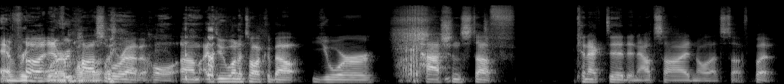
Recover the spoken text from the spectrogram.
every uh, every possible rabbit hole. Um, I do want to talk about your passion stuff, connected and outside, and all that stuff. But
